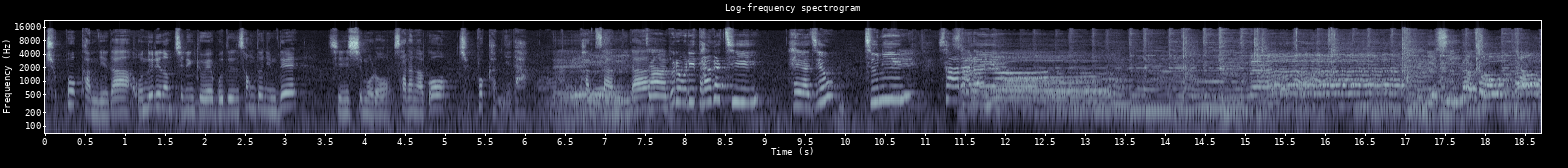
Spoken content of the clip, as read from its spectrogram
축복합니다. 오늘이 넘치는 교회 모든 성도님들 진심으로 사랑하고 축복합니다. 감사합니다. 자, 그럼 우리 다 같이 해야죠. 주님 사랑해요. 예수가 좋다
